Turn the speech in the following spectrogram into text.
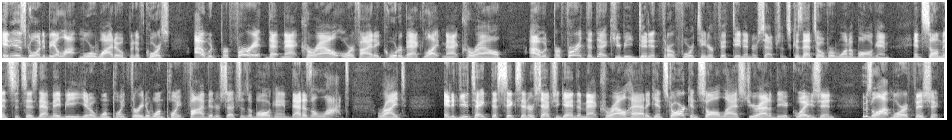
It is going to be a lot more wide open. Of course i would prefer it that matt corral or if i had a quarterback like matt corral I would prefer it that that QB didn't throw 14 or 15 interceptions because that's over one a ball game. In some instances, that may be you know 1.3 to 1.5 interceptions a ball game. That is a lot, right? And if you take the six interception game that Matt Corral had against Arkansas last year out of the equation, he was a lot more efficient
